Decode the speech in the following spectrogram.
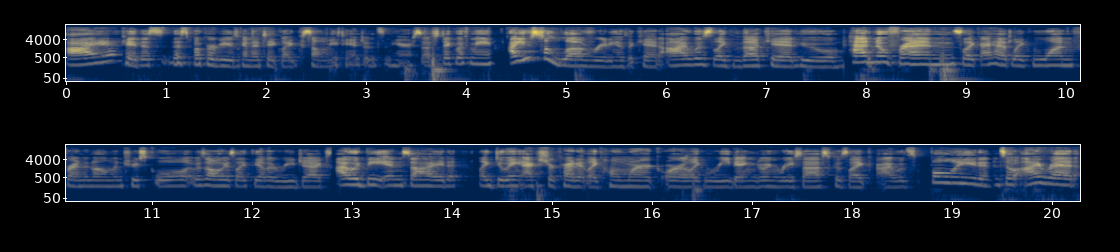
I, okay, this, this book review is gonna take like so many tangents in here, so stick with me. I used to love reading as a kid. I was like the kid who had no friends. Like I had like one friend in elementary school. It was always like the other rejects. I would be inside like doing extra credit like homework or like reading during recess because like I was bullied. And so I read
